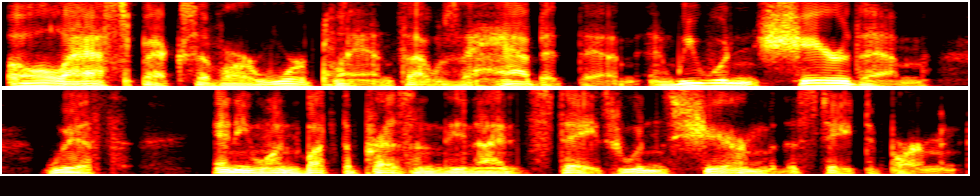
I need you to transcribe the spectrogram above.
all aspects of our war plans. That was the habit then. And we wouldn't share them with anyone but the President of the United States. We wouldn't share them with the State Department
